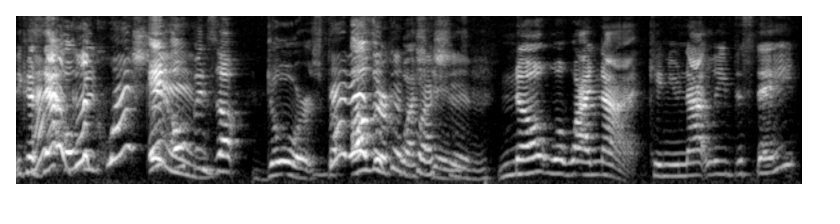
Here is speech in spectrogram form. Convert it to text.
Because That's that opens question. it opens up doors for That other questions. question. No, well, why not? Can you not leave the state?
